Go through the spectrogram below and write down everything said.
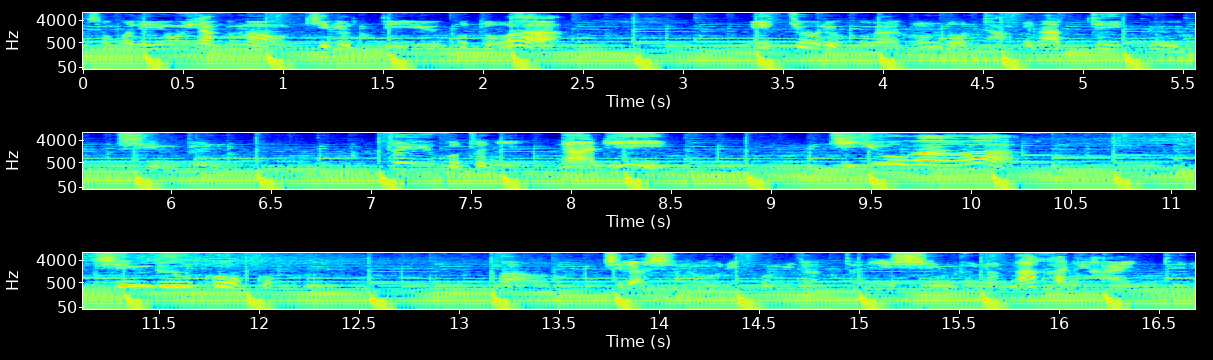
そこで400万を切るっていうことは影響力がどんどんなくなっていく新聞ということになり企業側は新聞広告まあチラシの売り込みだったり新聞の中に入っている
